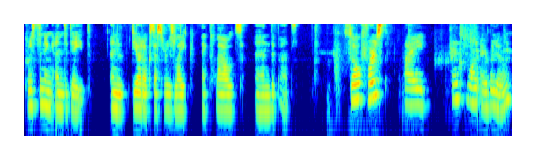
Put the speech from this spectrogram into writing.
christening and the date, and the other accessories like Uh, clouds and the bands. So first I printed one air balloon,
